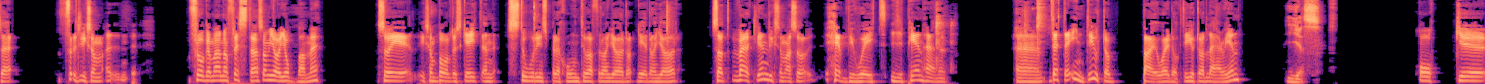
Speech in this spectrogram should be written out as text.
Så här, för, liksom, eh, frågar man de flesta som jag jobbar med så är liksom Baldur's Gate en stor inspiration till varför de gör det de gör. Så att verkligen liksom alltså heavyweight IPn här nu. Eh, detta är inte gjort av Bioware dock, det är gjort av Larian. Yes. Och eh,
